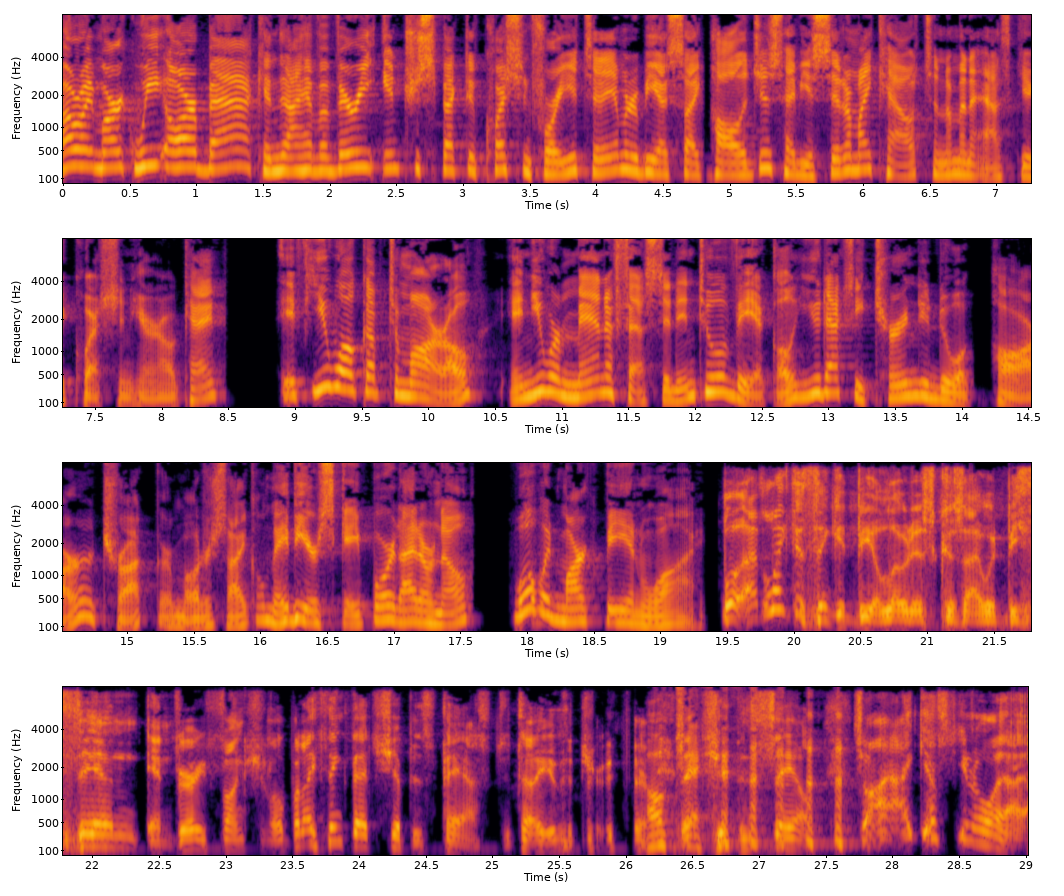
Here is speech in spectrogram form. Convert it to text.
All right, Mark, we are back, and I have a very introspective question for you. Today, I'm going to be a psychologist, have you sit on my couch, and I'm going to ask you a question here, okay? If you woke up tomorrow and you were manifested into a vehicle, you'd actually turned into a car, or truck, or motorcycle, maybe your skateboard, I don't know. What would Mark be and why? Well, I'd like to think it'd be a Lotus because I would be thin and very functional, but I think that ship has passed, to tell you the truth. Okay. That ship has sailed. so I, I, guess, you know, I,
